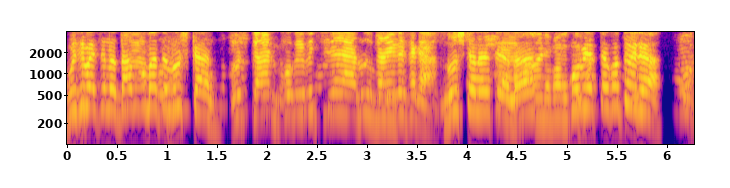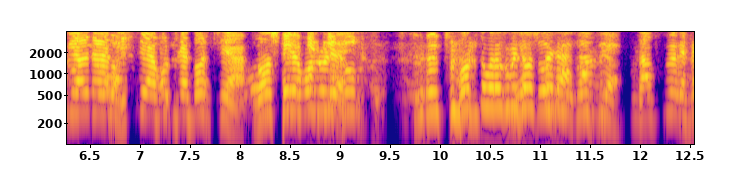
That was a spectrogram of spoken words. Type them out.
বুঝতে পারছেন না দাম কমাতে লুসকান রুস্কান কবি বেচছি না রুস্কান হয়ে গেছে গা? লুসকান হয়েছে না? কবি একটা কত এটা? কবি হয় না বিশ টাকা পনেরো দশ টাকা। দশ টাকা পনেরো বর্তমানে কবি দশ টাকা। দাম কমে গেছে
